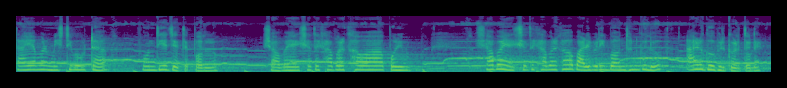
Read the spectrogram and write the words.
তাই আমার মিষ্টি বউটা ফোন দিয়ে যেতে বলল, সবাই একসাথে খাবার খাওয়া পরি, সবাই একসাথে খাবার খাওয়া পারিবারিক বন্ধনগুলো আরও গভীর করে তোলে।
